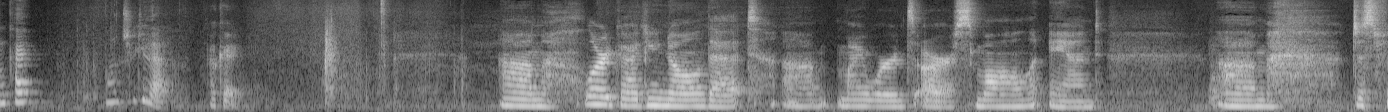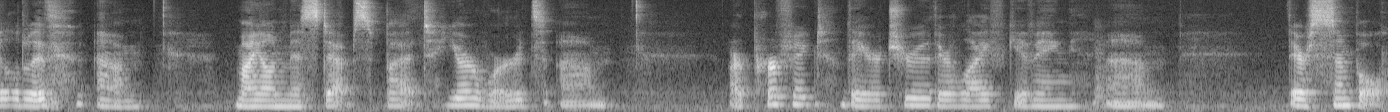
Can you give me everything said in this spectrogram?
Okay. Why don't you do that? Okay. Um, Lord God, you know that um, my words are small and um, just filled with um, my own missteps, but your words um, are perfect. They are true. They're life giving. Um, they're simple.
